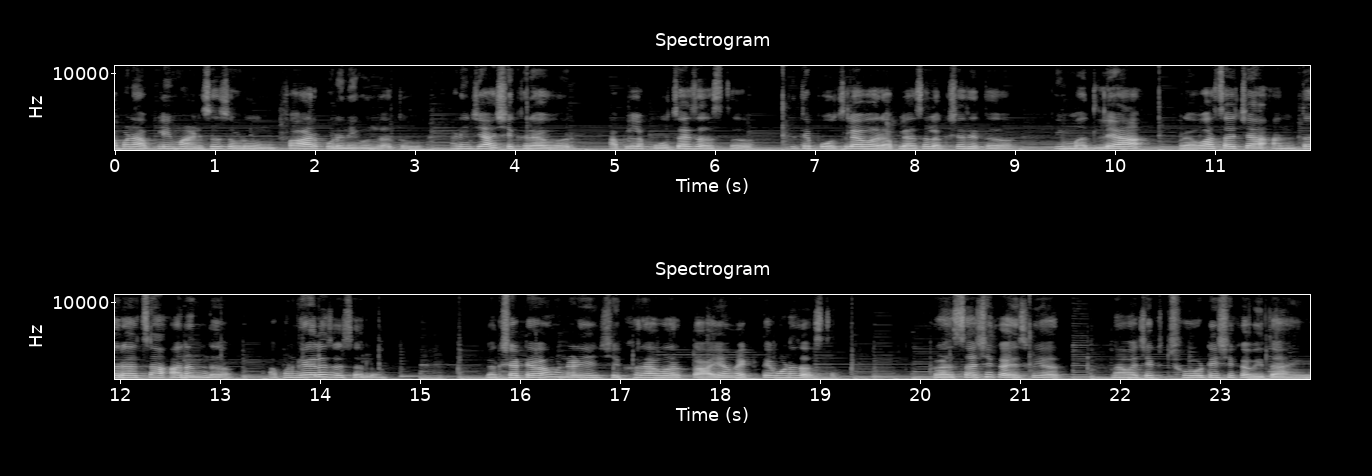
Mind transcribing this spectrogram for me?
आपण आपली माणसं सोडून फार पुढे निघून जातो आणि ज्या शिखरावर आपल्याला पोचायचं असतं तिथे पोचल्यावर आपल्या असं लक्षात येतं की मधल्या प्रवासाच्या अंतराचा आनंद आपण घ्यायलाच विसरलो. लक्षात ठेवा मंडळी शिखरावर कायम एकटेपणच असतं. कळसाची कैफियत नावाची एक छोटीशी कविता आहे.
